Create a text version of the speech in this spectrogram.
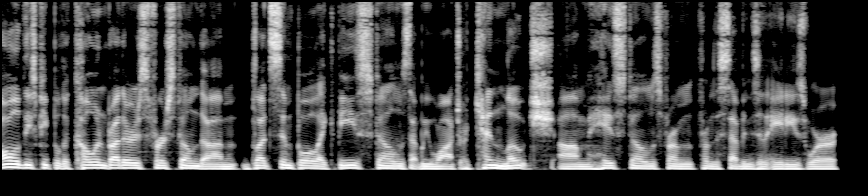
all of these people, the Coen brothers first filmed um, Blood Simple, like these films that we watch, or Ken Loach, um, his films from from the 70s and 80s were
